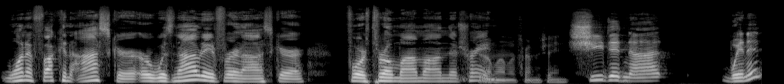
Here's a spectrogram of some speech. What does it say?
won a fucking Oscar or was nominated for an Oscar for Throw Mama on the Train. Throw Train. Mama from the train. She did not win it.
